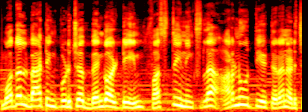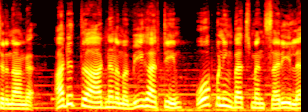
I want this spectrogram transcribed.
முதல் பேட்டிங் பிடிச்ச பெங்கால் டீம் ஃபர்ஸ்ட் இன்னிங்ஸ்ல அறுநூத்தி எட்டு ரன் அடிச்சிருந்தாங்க. அடுத்து ஆடின நம்ம பீகார் டீம் ஓப்பனிங் பேட்ஸ்மேன் சரியில்லை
